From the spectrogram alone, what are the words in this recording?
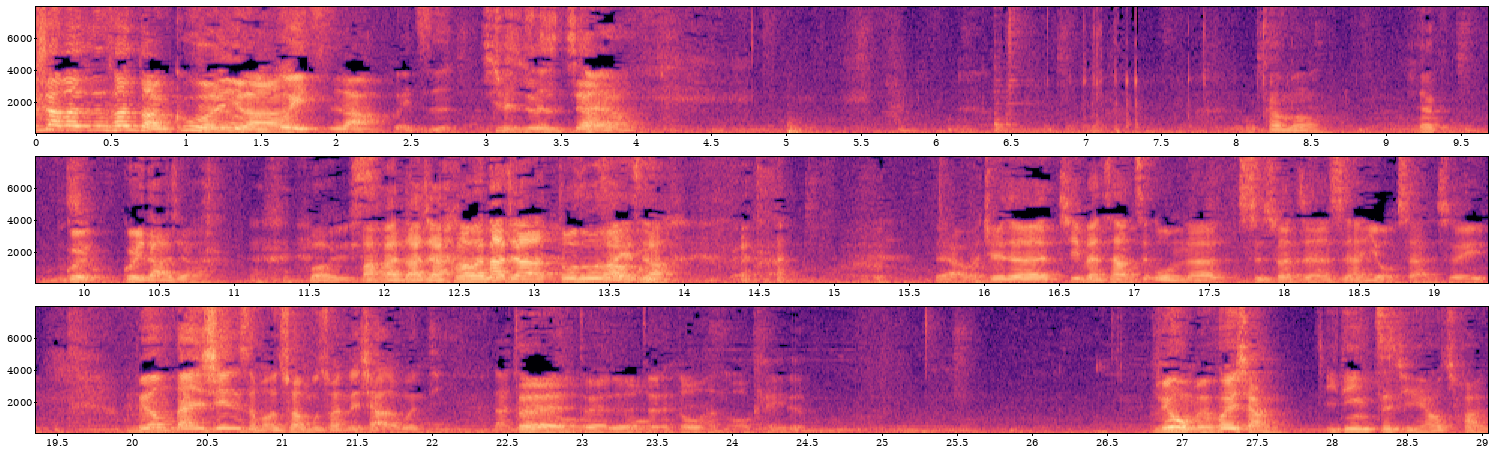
下半身穿短裤而已啦。跪姿啦，跪姿，其实就是这样。我看吗？现在跪跪大家，不好意思，麻烦大家。麻烦大家多多照顾。对啊，我觉得基本上这我们的尺寸真的是很友善，所以不用担心什么穿不穿得下的问题。大家对对对对都很 OK 的。所以我们会想，一定自己也要穿，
